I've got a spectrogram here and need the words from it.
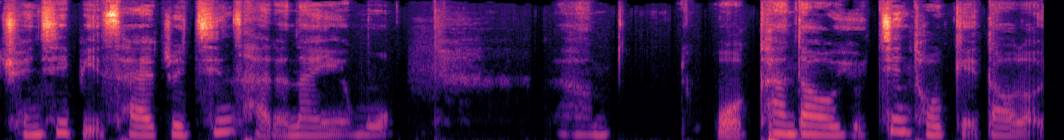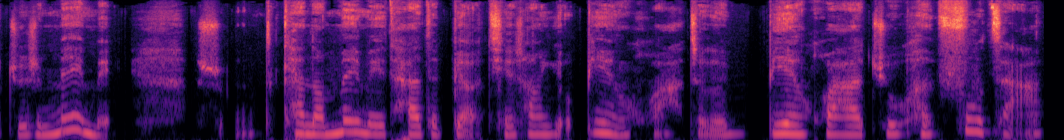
拳击比赛最精彩的那一幕，嗯。我看到有镜头给到了，就是妹妹，看到妹妹她的表情上有变化，这个变化就很复杂，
